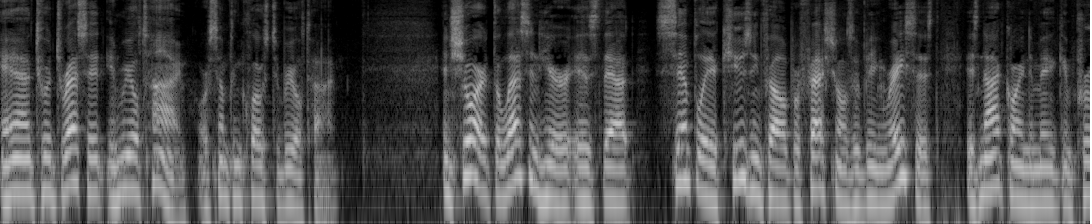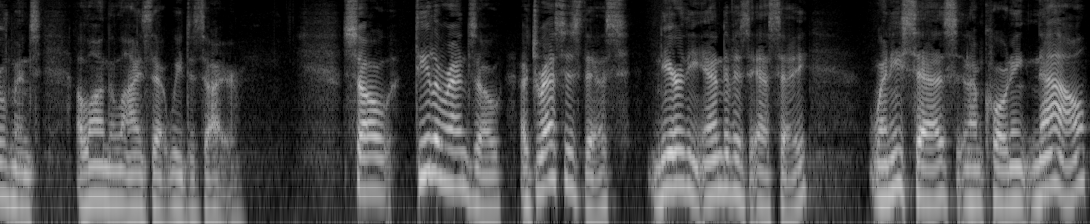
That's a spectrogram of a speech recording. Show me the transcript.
and to address it in real time or something close to real time. In short, the lesson here is that simply accusing fellow professionals of being racist is not going to make improvements along the lines that we desire. So, Di Lorenzo addresses this near the end of his essay when he says, and I'm quoting, now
